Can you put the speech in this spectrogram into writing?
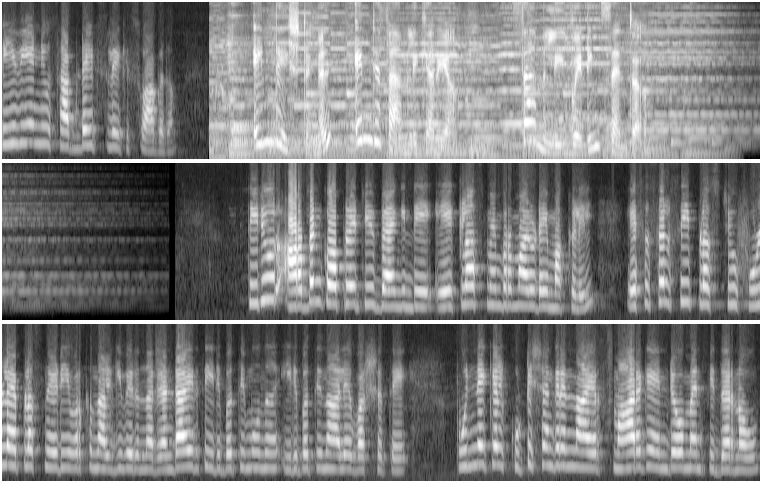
ടി വി എൻ ന്യൂസ് അപ്ഡേറ്റ്സിലേക്ക് സ്വാഗതം. എന്റെ ഇഷ്ടങ്ങൾ എന്റെ ഫാമിലിക്ക് അറിയാം. Family wedding centre. Tirur urban cooperative ബാങ്കിന്റെ എ ക്ലാസ് മെമ്പർമാരുടെ മക്കളിൽ S S L C plus two full A plus നേടിയവർക്ക് നൽകി വരുന്ന രണ്ടായിരത്തി ഇരുപത്തിമൂന്ന് ഇരുപത്തിനാല് വർഷത്തെ പുന്നയ്ക്കൽ കുട്ടിശങ്കരൻ നായർ സ്മാരക എൻഡോമെന്റ് വിതരണവും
